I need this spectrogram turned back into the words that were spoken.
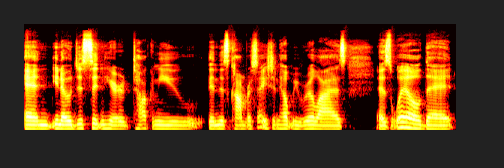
And you know, just sitting here talking to you in this conversation helped me realize as well that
